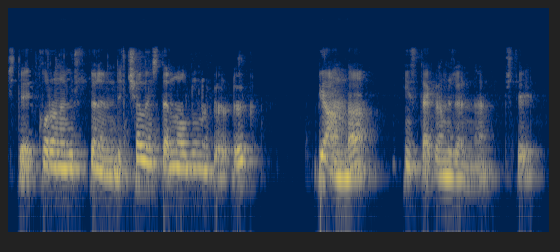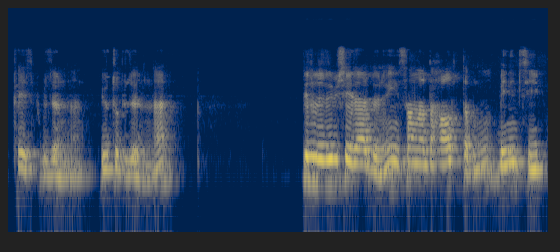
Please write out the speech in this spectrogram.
işte koronavirüs döneminde challenge'ların olduğunu gördük. Bir anda Instagram üzerinden, işte Facebook üzerinden, YouTube üzerinden birileri bir şeyler dönüyor. İnsanlar da halk da bunu benimseyip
